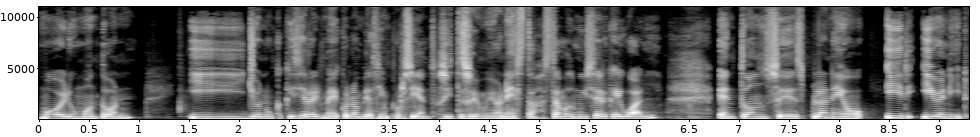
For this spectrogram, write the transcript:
mover un montón. Y yo nunca quisiera irme de Colombia 100%, si te soy muy honesta. Estamos muy cerca igual. Entonces planeo ir y venir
